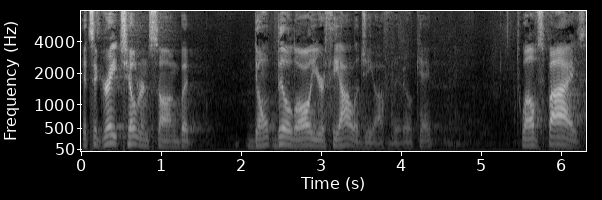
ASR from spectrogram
It's a great children's song, but don't build all your theology off of it, okay? 12 spies.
